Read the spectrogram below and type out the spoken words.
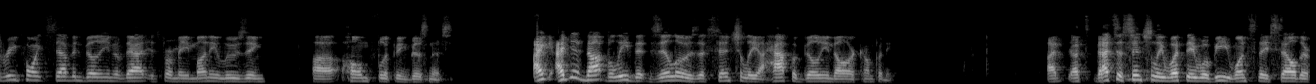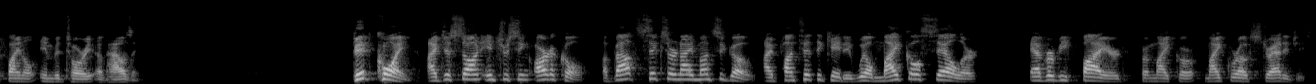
3.7 billion of that is from a money losing uh, home flipping business. I, I, did not believe that Zillow is essentially a half a billion dollar company. I, that's that's essentially what they will be once they sell their final inventory of housing. Bitcoin. I just saw an interesting article about six or nine months ago. I pontificated: Will Michael Saylor ever be fired from micro MicroStrategies?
